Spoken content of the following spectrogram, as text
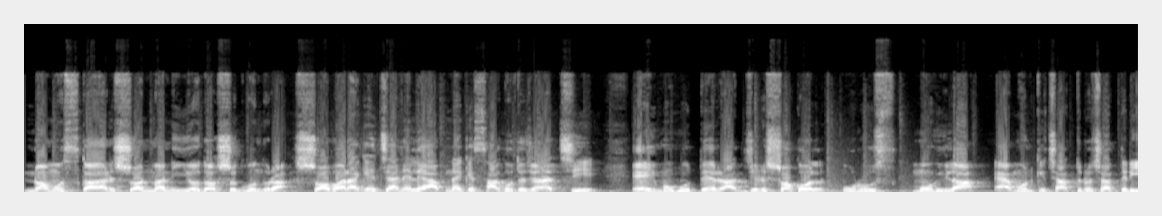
নমস্কার সম্মানীয় দর্শক বন্ধুরা, সবার আগে চ্যানেলে আপনাকে স্বাগত জানাচ্ছি। এই মুহূর্তে রাজ্যের সকল পুরুষ, মহিলা, এমনকি ছাত্রছাত্রী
